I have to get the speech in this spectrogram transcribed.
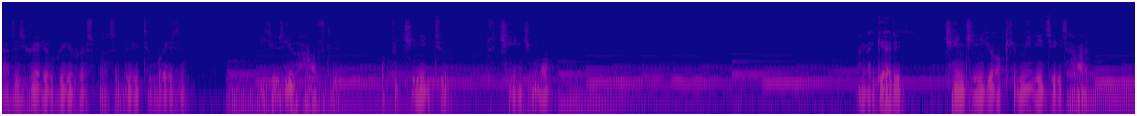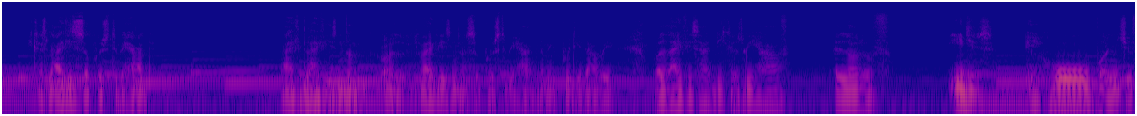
That is where the real responsibility weighs in because you have the opportunity to, to change more. And I get it. Changing your community is hard because life is supposed to be hard. Life, life is not, life is not supposed to be hard. Let me put it that way. But life is hard because we have a lot of idiots, a whole bunch of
